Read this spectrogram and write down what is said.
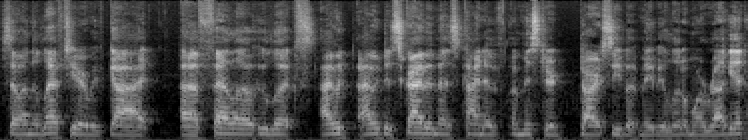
So on the left here we've got a fellow who looks I would I would describe him as kind of a Mr. Darcy but maybe a little more rugged.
